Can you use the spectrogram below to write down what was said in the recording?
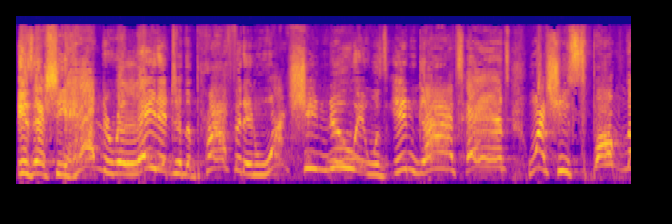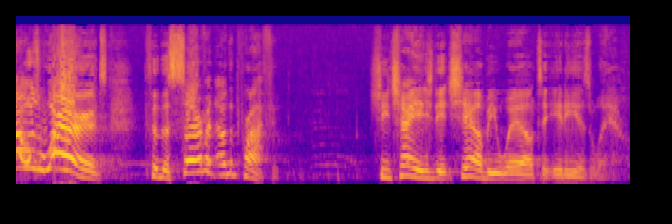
is that she had to relate it to the prophet. And once she knew it was in God's hands, once she spoke those words to the servant of the prophet, she changed it shall be well to it is well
